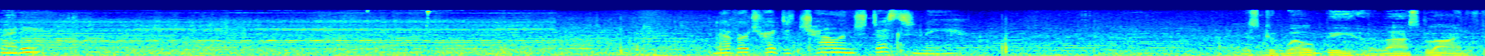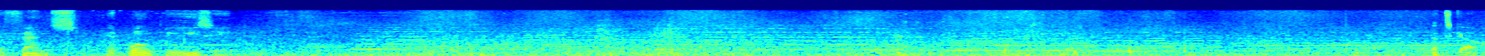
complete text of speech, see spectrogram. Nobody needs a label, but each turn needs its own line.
Ready? Never tried to challenge destiny.
This could well be her last line of defense. It won't be easy.
Let's go.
